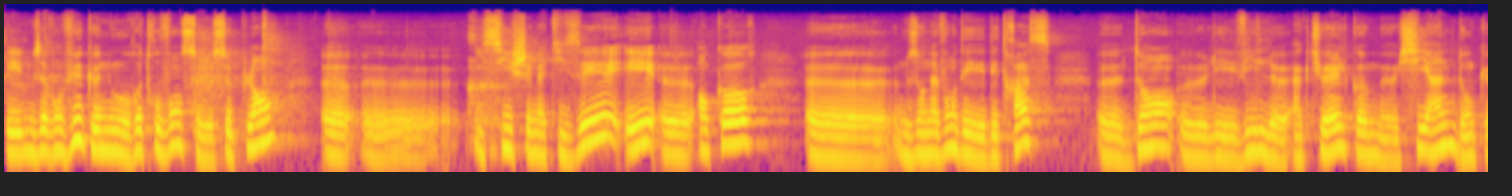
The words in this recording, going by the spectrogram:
Et nous avons vu que nous retrouvons ce, plan euh, euh, ici schématisé et euh, encore nous en avons des, traces dans les villes actuelles comme Xi'an, donc,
